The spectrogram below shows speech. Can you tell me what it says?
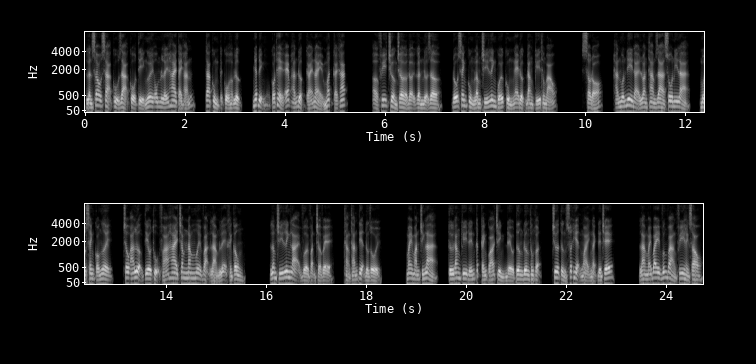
lần sau xạ cụ dạ cổ tỷ ngươi ôm lấy hai tay hắn, ta cùng cái cổ hợp lực, nhất định có thể ép hắn được cái này mất cái khác. Ở phi trường chờ đợi gần nửa giờ, đỗ xanh cùng lâm trí linh cuối cùng nghe được đăng ký thông báo. Sau đó, hắn muốn đi đài loan tham gia sony là, một xanh có người châu á lượng tiêu thụ phá hai trăm năm mươi vạn làm lễ khánh công. Lâm trí linh lại vừa vặn trở về, thẳng thắn tiện được rồi. May mắn chính là, từ đăng ký đến cất cánh quá trình đều tương đương thông thuận, chưa từng xuất hiện ngoài ngạch đến trễ. Là máy bay vững vàng phi hành sau,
